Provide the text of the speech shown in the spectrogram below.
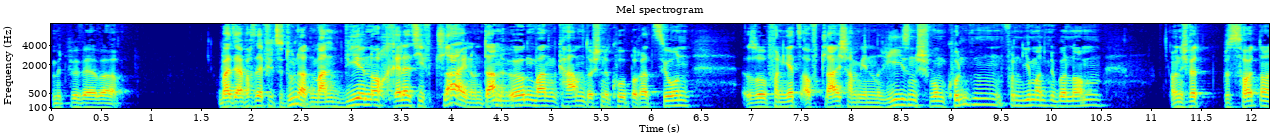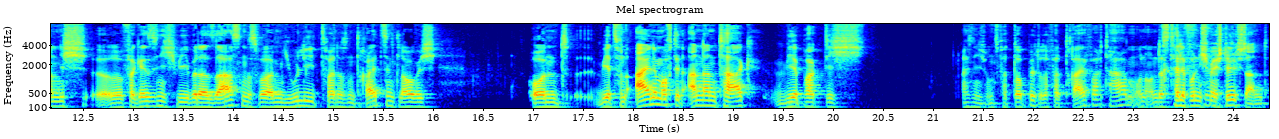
Mitbewerber, weil sie einfach sehr viel zu tun hatten, waren wir noch relativ klein und dann mhm. irgendwann kam durch eine Kooperation, so von jetzt auf gleich haben wir einen Riesenschwung Kunden von jemandem übernommen und ich werde bis heute noch nicht, äh, vergesse ich nicht, wie wir da saßen. Das war im Juli 2013, glaube ich. Und jetzt von einem auf den anderen Tag, wir praktisch, weiß nicht, uns verdoppelt oder verdreifacht haben und, und das Telefon nicht mehr stillstand.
